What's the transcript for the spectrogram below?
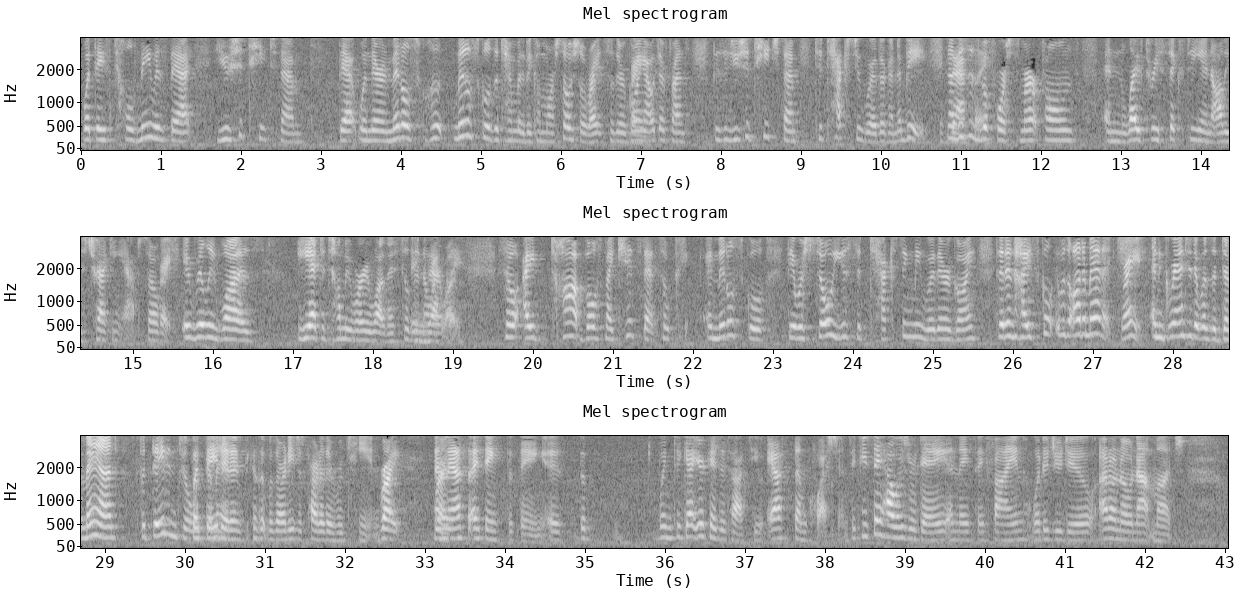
what they told me was that you should teach them that when they're in middle school middle school is the time where they become more social right? So they're going Right. out with their friends. They said you should teach them to text you where they're going to be. Now this is before smartphones and life 360 and all these tracking apps. So Right. it really was he had to tell me where he was i still didn't know where he was so I taught both my kids that. So in middle school, they were so used to texting me where they were going that in high school it was automatic. Right. And granted, it was a demand, but they didn't feel. it but they demand. didn't because it was already just part of their routine Right. and right. that's i think the thing is the when to get your kid to talk to you ask them questions if you say how was your day and they say fine what did you do i don't know not much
